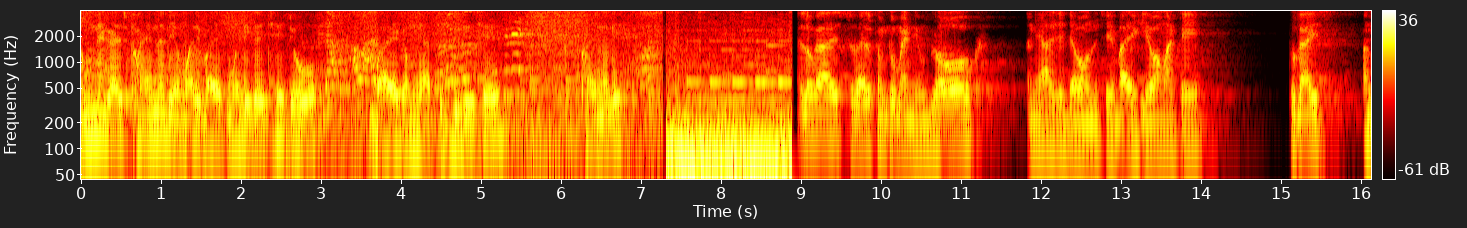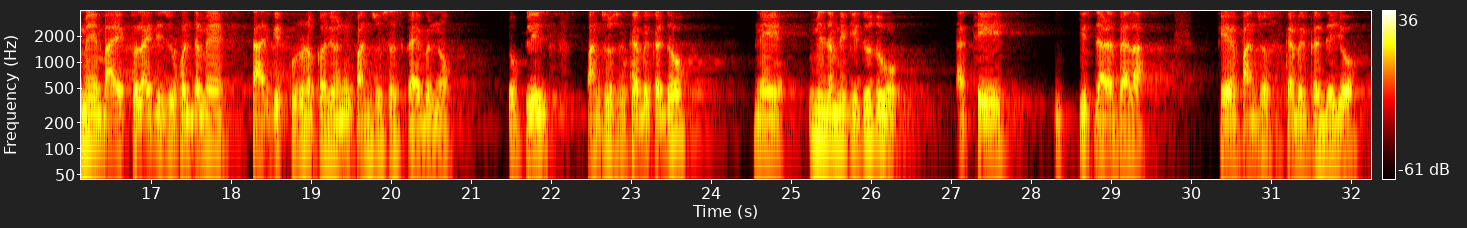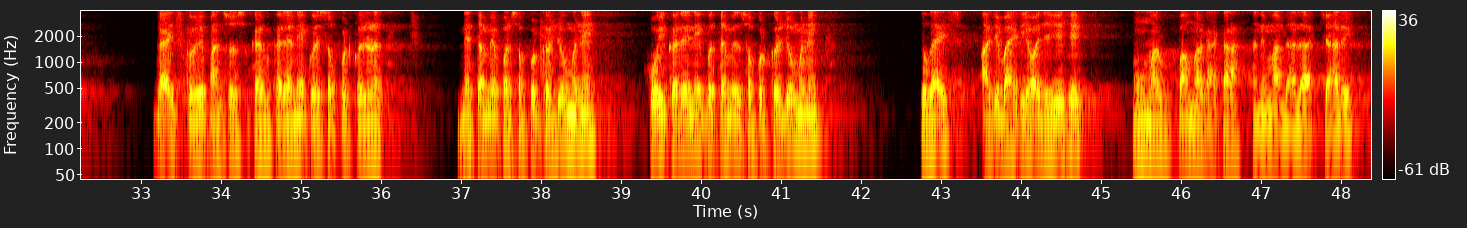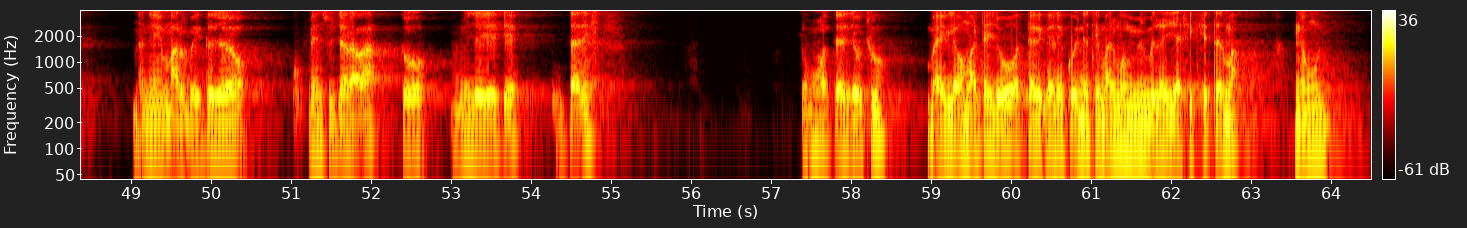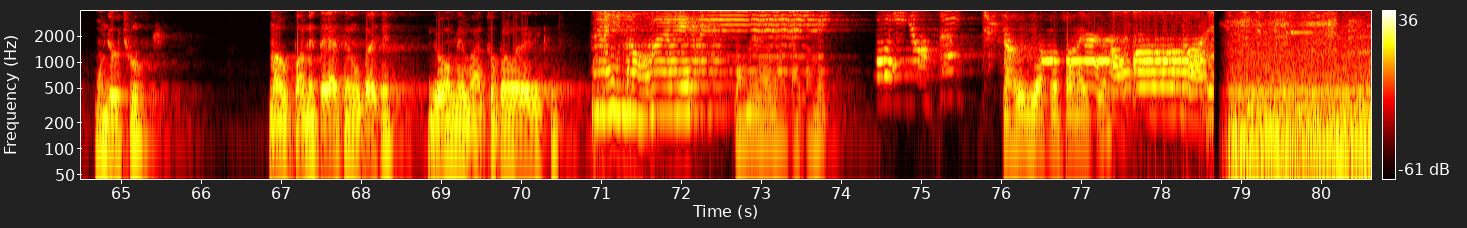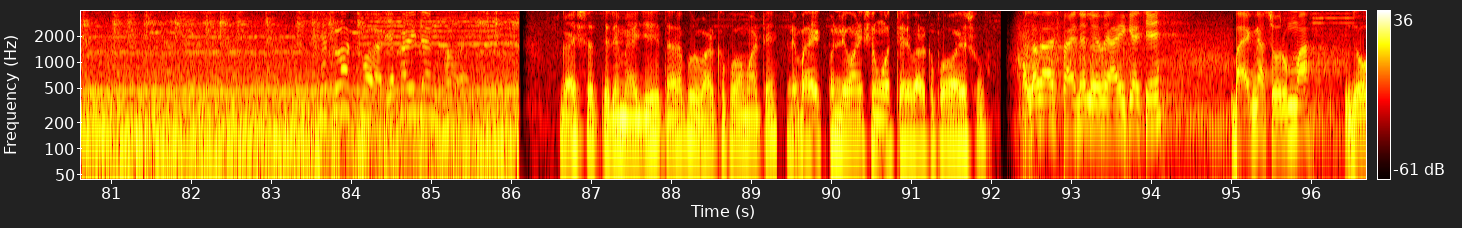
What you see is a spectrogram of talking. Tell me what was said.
અમને guys finally અમારી bike મળી ગઈ છે. જુઓ બાઇક અમને આપી દીધી છે. Finally hello guys welcome to my new blog અને આજે જવાનું છે બાઇક લેવા માટે. તો ગાઈસ અમે બાઇક તો લાવી દઈશું પણ તમે ટાર્ગેટ પૂર્ણ કર્યો નહીં પાંચસો સબસ્ક્રાઈબરનો તો પ્લીઝ પાંચસો સબસ્ક્રાઈબર કરી દો. ને મેં તમને કીધું હતું આજથી ત્રીસ દાડા પહેલાં. કે પાંચસો સબસ્ક્રાઈબર કરી દેજો. ગાઈસ કોઈ પાંચસો સબસ્ક્રાઈબર કર્યા નહીં, કોઈ સપોર્ટ કર્યો નથી. ને તમે પણ સપોર્ટ કરજો મને. કોઈ કરે નહીં, પણ તમે સપોર્ટ કરજો મને. તો ગાઈસ આજે બાઇક લેવા જઈએ છીએ. હું, મારા પપ્પા, મારા કાકા અને મારા દાદા ચારે. અને મારો ભાઈ તો જયો ભેંસુ ચરાવવા તો અમે જઈએ છીએ અત્યારે તો હું અત્યારે જાઉં છું. બાઇક લેવા માટે જુઓ. અત્યારે ઘરે કોઈ નથી. મારી મમ્મી બધા ગયા છે ખેતરમાં ને હું હું જોઉં છું. મારા ઉપરને તૈયાર થઈને ઊભા છે. જો મેં માથું પણ વરાઈ નીકળ્યું ફોન આવી ગયો. કેટલાક પર એકાઈ દાન ખવાય. ગાઈસ અત્યારે મેં આવી જઈએ તારાપુર વાળ કપાવવા માટે. અને બાઇક પણ લેવાની છે હું અત્યારે વાળ કપાવવા આવ્યો છું. હેલો ગાઈસ ફાઇનલી હવે આવી ગયા છે બાઇકના શોરૂમમાં જો.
